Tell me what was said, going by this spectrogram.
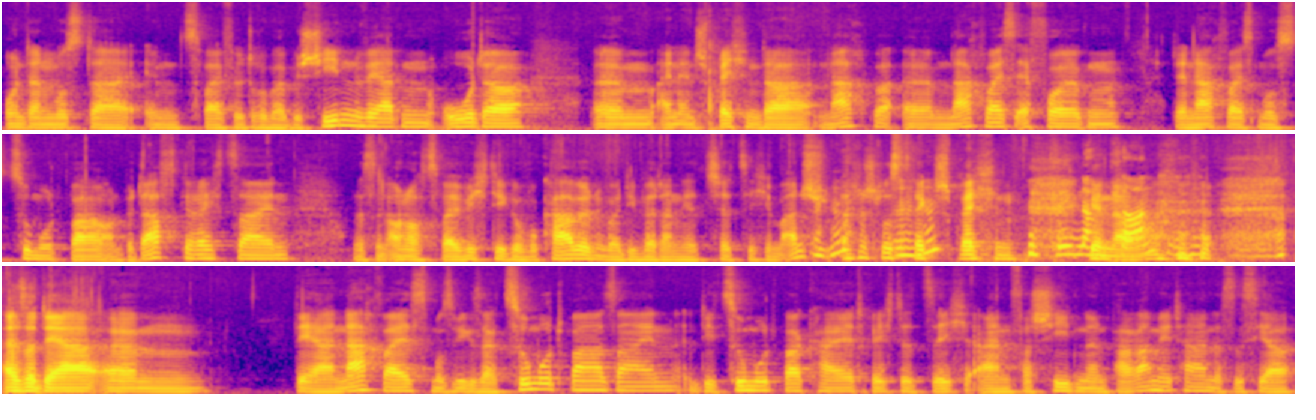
und dann muss da im Zweifel drüber beschieden werden oder ähm, ein entsprechender Nach äh, Nachweis erfolgen der Nachweis muss zumutbar und bedarfsgerecht sein. Und das sind auch noch zwei wichtige Vokabeln, über die wir dann jetzt, schätze ich, im Ansch mhm. Anschlusstext mhm. sprechen. Klingt genau. Mhm. Also der, ähm, der Nachweis muss, wie gesagt, zumutbar sein. Die Zumutbarkeit richtet sich an verschiedenen Parametern. Das ist ja,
